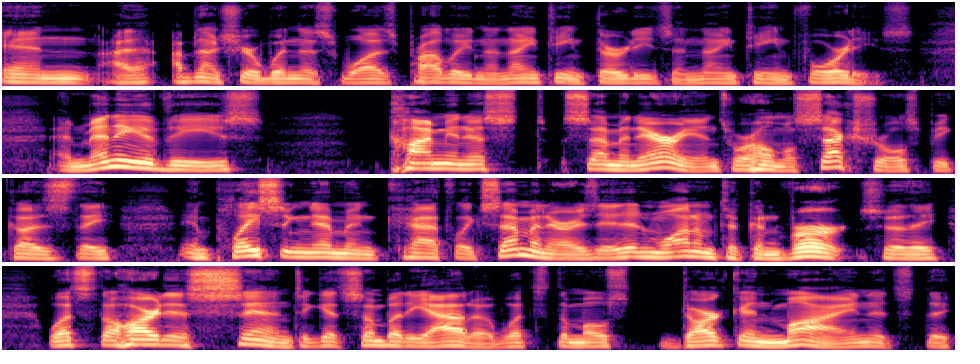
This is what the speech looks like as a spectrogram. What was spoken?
And I, am not sure when this was, probably in the 1930s and 1940s. And many of these communist seminarians were homosexuals because they in placing them in catholic seminaries they didn't want them to convert. So they what's the hardest sin to get somebody out of? What's the most darkened mind? It's the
